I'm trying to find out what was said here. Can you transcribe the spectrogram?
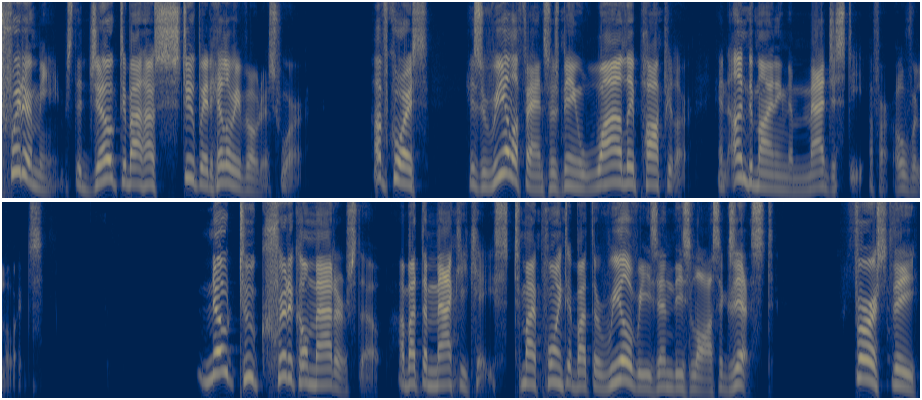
Twitter memes that joked about how stupid Hillary voters were. Of course, his real offense was being wildly popular and undermining the majesty of our overlords. Note two critical matters, though, about the Mackey case to my point about the real reason these laws exist. First, the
